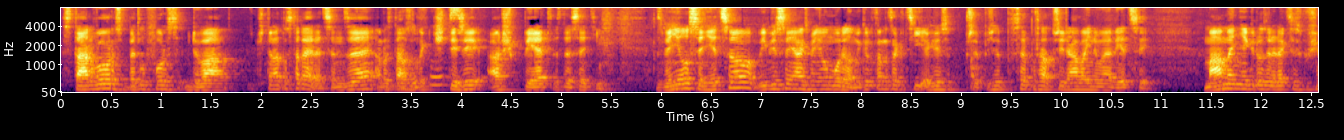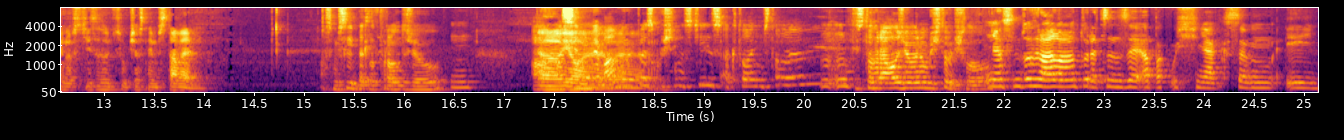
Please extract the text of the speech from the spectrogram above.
Star Wars Battle Force 2. Čte na to staré recenze a dostává se tak 4 až 5 z 10. Změnilo se něco? Vím, že se nějak změnil model mikrotransakcí a že se, že se pořád přidávají nové věci. Máme někdo z redakce zkušenosti se současným stavem? A jsi myslí Battlefront, že jo? Mm. A Eh, asi jo, jo, nemáme jo, jo. úplně zkušenosti s aktuálním stavem? Ty jsi to hrál, že jo, jenom když to vyšlo? Já jsem to hrála na tu recenzi a pak už nějak jsem i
